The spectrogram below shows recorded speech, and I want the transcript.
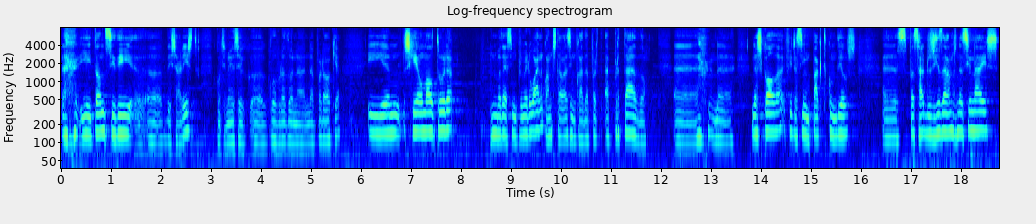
e então decidi uh, deixar isto. Continuei a ser uh, colaborador na, na paróquia e um, cheguei a uma altura, no meu 11 ano, quando estava assim um bocado apertado uh, na, na escola, fiz assim um pacto com Deus. se passar os exames nacionais,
